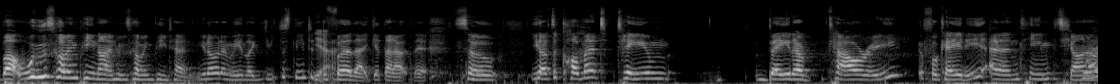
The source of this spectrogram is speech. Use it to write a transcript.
but who's coming P9, who's coming P10? You know what I mean? Like, you just need to Yeah. defer that, get that out there. So, you have to comment Team Beta Tauri for Caity and then Team Tiana Why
